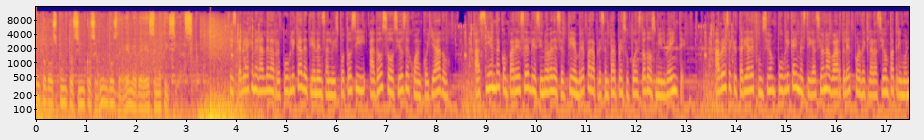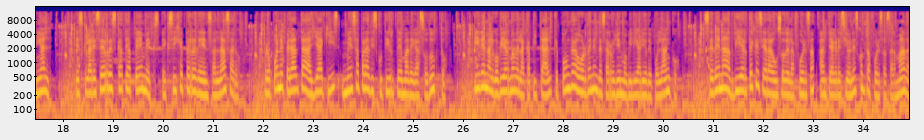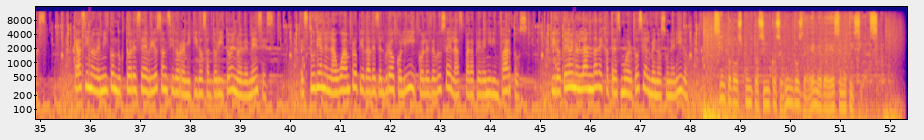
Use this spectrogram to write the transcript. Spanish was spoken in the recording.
102.5 segundos de MBS Noticias. Fiscalía General de la República detiene en San Luis Potosí a dos socios de Juan Collado. Hacienda comparece el 19 de septiembre para presentar presupuesto 2020. Abre Secretaría de Función Pública investigación a Bartlett por declaración patrimonial. Esclarecer rescate a Pemex, exige PRD en San Lázaro. Propone Peralta a Yaquis mesa para discutir tema de gasoducto. Piden al gobierno de la capital que ponga orden en desarrollo inmobiliario de Polanco. Sedena advierte que se hará uso de la fuerza ante agresiones contra Fuerzas Armadas. Casi 9.000 conductores ebrios han sido remitidos al Torito en nueve meses. Estudian en la UAM propiedades del brócoli y coles de Bruselas para prevenir infartos. Tiroteo en Holanda deja tres muertos y al menos un herido. 102.5 segundos de MBS Noticias.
